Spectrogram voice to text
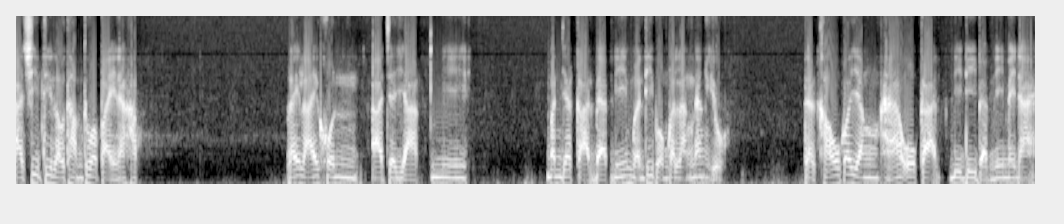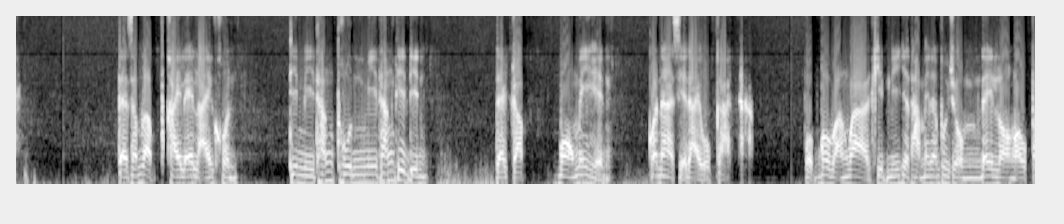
อาชีพที่เราทำทั่วไปนะครับ หลายๆ คนอาจจะอยากมีบรรยากาศแบบนี้เหมือนที่ผมกำลังนั่งอยู่ แต่เขาก็ยังหาโอกาสดี ๆ แบบนี้ไม่ได้ แต่สำหรับใครหลาย ๆ คนที่มีทั้งทุนมีทั้งที่ดิน แต่กลับมองไม่เห็นก็น่าเสียดายโอกาสนะครับ ผมก็หวังว่าคลิปนี้จะทำให้ท่านผู้ชมได้ลองเอาไป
